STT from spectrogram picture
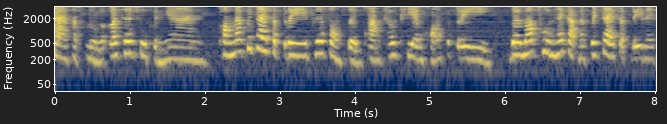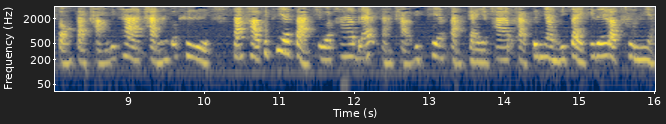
การสนับสนุนแล้วก็เชิดชูผลงาน ของนักวิจัยสตรีเพื่อส่งเสริมความเท่าเทียมของสตรี โดยมอบทุนให้กับนักวิจัยสตรีใน2สาขาวิชาค่ะนั่นก็คือ สาขาวิทยาศาสตร์ชีวภาพ และสาขาวิทยาศาสตร์กายภาพค่ะ ซึ่งงานวิจัยที่ได้รับทุนเนี่ย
